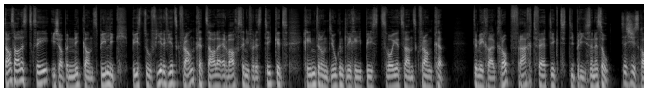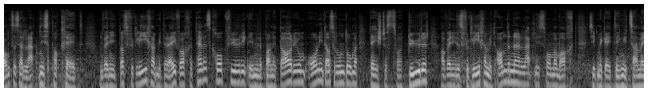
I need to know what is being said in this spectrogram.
Das alles zu sehen, ist aber nicht ganz billig. Bis zu 44 Franken zahlen Erwachsene für ein Ticket, Kinder und Jugendliche bis 22 Franken. Michael Kropf rechtfertigt die Preise so. Das ist ein ganzes Erlebnispaket. Und wenn ich das vergleiche mit einer einfachen Teleskopführung in einem Planetarium ohne das rundum, dann ist das zwar teurer, aber wenn ich das vergleiche mit anderen Erlebnissen, die man macht, sagt man geht irgendwie zusammen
